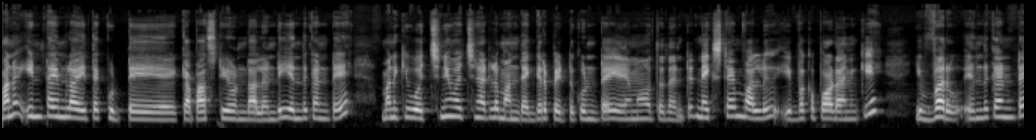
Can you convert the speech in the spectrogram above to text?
మనం ఇన్ టైంలో అయితే కుట్టే కెపాసిటీ ఉండాలండి. ఎందుకంటే మనకి వచ్చినవి వచ్చినట్లు మన దగ్గర పెట్టుకుంటే ఏమవుతుందంటే నెక్స్ట్ టైం వాళ్ళు ఇవ్వకపోవడానికి ఇవ్వరు. ఎందుకంటే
